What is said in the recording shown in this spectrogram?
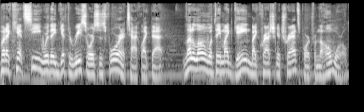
but I can't see where they'd get the resources for an attack like that, let alone what they might gain by crashing a transport from the homeworld.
